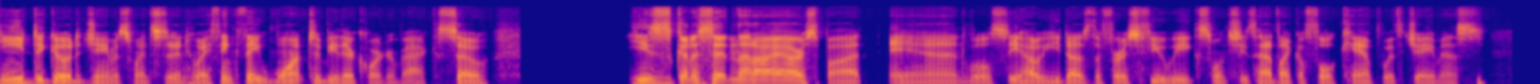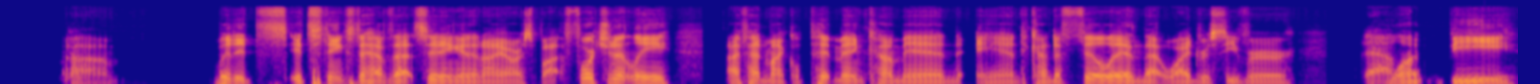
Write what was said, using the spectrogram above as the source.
need to go to Jameis Winston, who I think they want to be their quarterback. So he's going to sit in that IR spot, and we'll see how he does the first few weeks once he's had like a full camp with Jameis. Um, but it's it stinks to have that sitting in an IR spot. Fortunately, I've had Michael Pittman come in and kind of fill in that wide receiver Yeah. one B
